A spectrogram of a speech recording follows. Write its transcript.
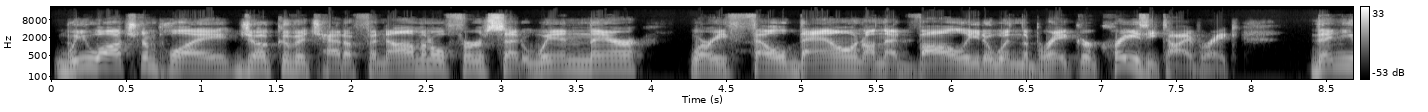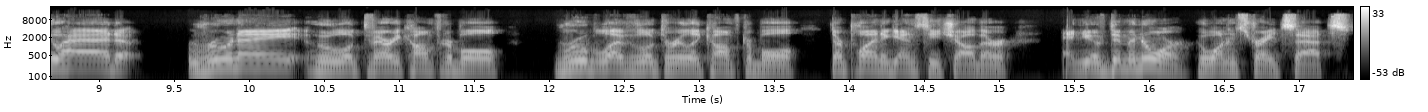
We watched him play. Djokovic had a phenomenal first set win there where he fell down on that volley to win the breaker. Crazy tiebreak. Then you had Rune, who looked very comfortable. Rublev, who looked really comfortable. They're playing against each other. And you have de Minaur, who won in straight sets.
